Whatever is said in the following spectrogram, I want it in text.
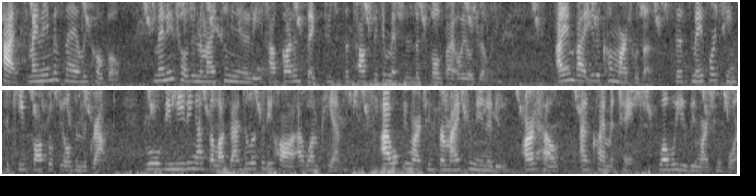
Hi, my name is Nalleli Cobo. Many children in my community have gotten sick due to the toxic emissions exposed by oil drilling. I invite you to come march with us this May 14th to keep fossil fuels in the ground. We will be meeting at the Los Angeles City Hall at 1 p.m. I will be marching for my community, our health, and climate change. What will you be marching for?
